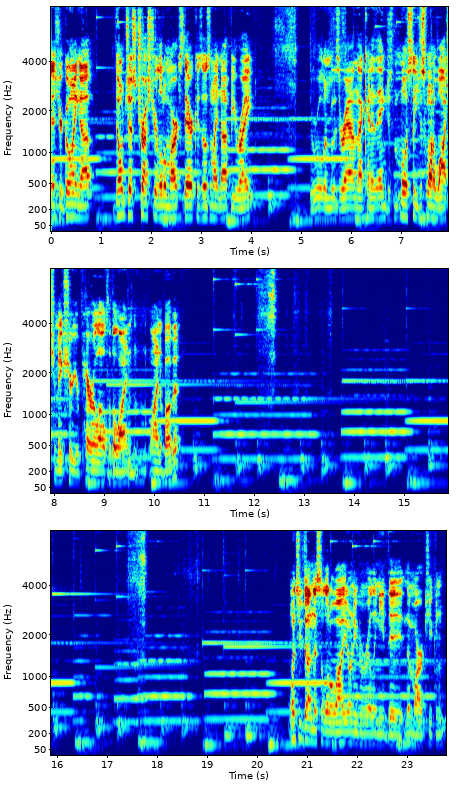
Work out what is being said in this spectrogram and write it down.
As you're going up, don't just trust your little marks there because those might not be right. The ruler moves around, that kind of thing. Just mostly you just want to watch and make sure you're parallel to the line line above it. Once you've done this a little while, you don't even really need the, the marks. You can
